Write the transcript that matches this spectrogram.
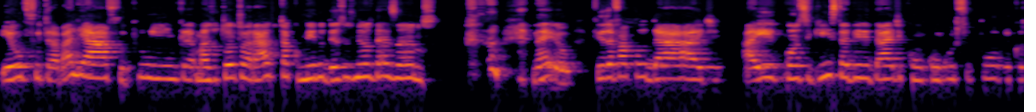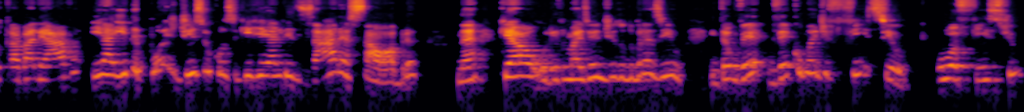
eu fui trabalhar, fui para o INCRA, mas o doutorado está comigo desde os meus 10 anos. né? Eu fiz a faculdade, aí consegui estabilidade com concurso público, trabalhava, e aí depois disso eu consegui realizar essa obra né? Que é o livro mais vendido do Brasil. Então, vê, vê como é difícil o ofício,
